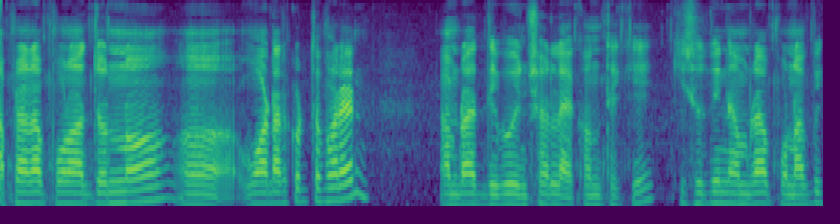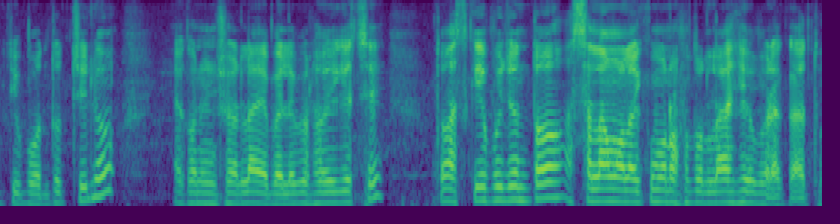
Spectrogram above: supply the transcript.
আপনারা পোনার জন্য অর্ডার করতে পারেন। আমরা দিব ইনশাল্লাহ এখন থেকে। কিছুদিন আমরা পোনা বিক্রি বন্ধ ছিল, এখন ইনশাল্লাহ অ্যাভেলেবেল হয়ে গেছে। তো আজকে পর্যন্ত, আসসালামু আলাইকুম রহমতুল্লাহি বারাকাতু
